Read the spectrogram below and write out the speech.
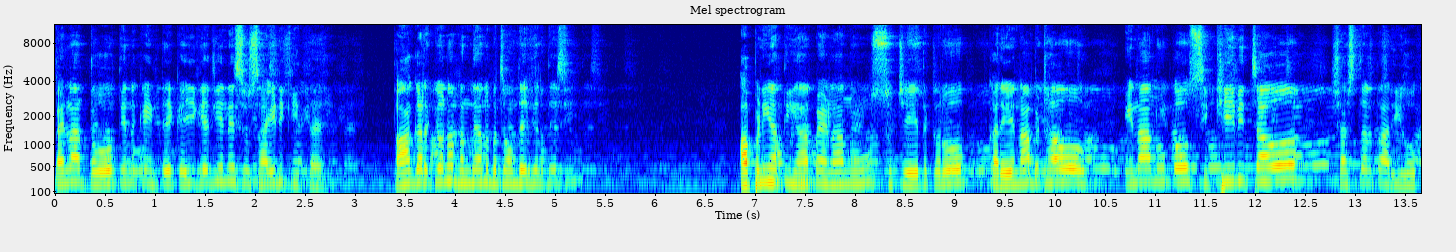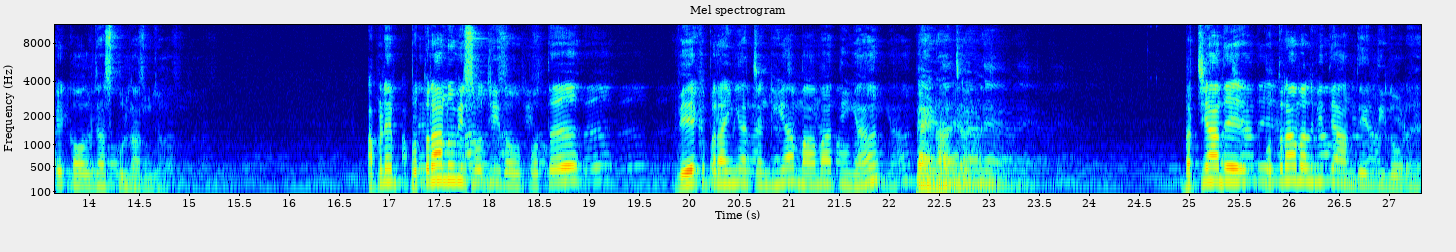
ਪਹਿਲਾਂ 2-3 ਘੰਟੇ ਕਹੀ ਗਏ ਜੀ ਇਹਨੇ ਸੁਸਾਈਡ ਕੀਤਾ ਹੈ। ਤਾਂ ਕਰਕੇ ਉਹਨਾਂ ਬੰਦਿਆਂ ਨੂੰ ਬਚਾਉਂਦੇ ਫਿਰਦੇ ਸੀ। ਆਪਣੀਆਂ ਧੀਆਂ ਭੈਣਾਂ ਨੂੰ ਸੁਚੇਤ ਕਰੋ, ਘਰੇ ਨਾ ਬਿਠਾਓ, ਇਹਨਾਂ ਨੂੰ ਕਹੋ, ਸਿੱਖੀ ਵਿੱਚ ਆਓ, ਸ਼ਸਤਰਧਾਰੀ ਹੋ ਕੇ ਕਾਲਜਾਂ, ਸਕੂਲਾਂ ਨੂੰ ਜਾਓ। ਆਪਣੇ ਪੁੱਤਰਾਂ ਨੂੰ ਵੀ ਸੋਝੀ ਦਿਓ, ਪੁੱਤ, ਵੇਖ ਪਰਾਈਆਂ ਚੰਗੀਆਂ, ਮਾਵਾਂ, ਧੀਆਂ, ਭੈਣਾਂ ਜਾਣ। ਬੱਚਿਆਂ ਦੇ ਪੁੱਤਰਾਂ ਵੱਲ ਵੀ ਧਿਆਨ ਦੇਣ ਦੀ ਲੋੜ ਹੈ।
